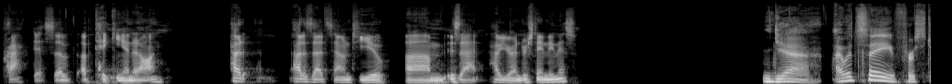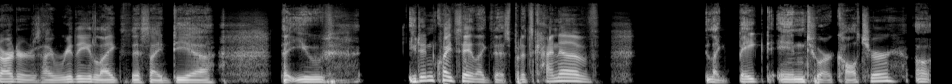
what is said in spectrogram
practice of, of taking it on. How, how does that sound to you? Um, is that how you're understanding this? Yeah, I would say for starters, I really like this idea that you you didn't quite say it like this, but it's kind of like baked into our culture, uh,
